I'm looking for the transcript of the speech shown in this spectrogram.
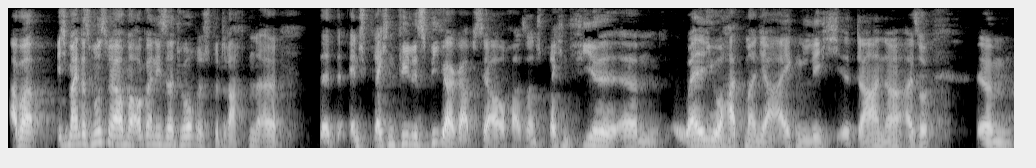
Aber ich meine, das muss man auch mal organisatorisch betrachten. Äh, äh, entsprechend viele Speaker gab es ja auch, also entsprechend viel ähm, Value hat man ja eigentlich äh, da. Ne? Also ähm,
